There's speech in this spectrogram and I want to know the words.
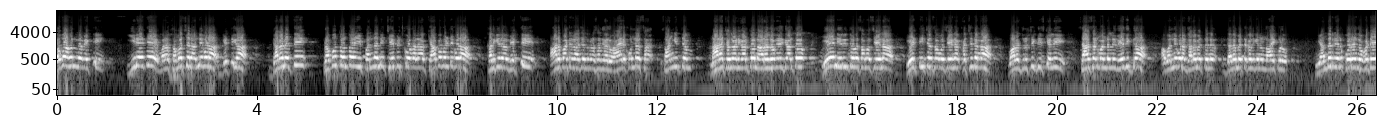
అవగాహన ఉన్న వ్యక్తి. ఈయనైతే మన సమస్యలు అన్ని కూడా గట్టిగా గలమెత్తి ప్రభుత్వంతో ఈ పనులన్నీ చేపించుకోగల క్యాపబిలిటీ కూడా కలిగిన వ్యక్తి ఆలపాటి రాజేంద్ర ప్రసాద్ గారు. ఆయనకున్న సా- సాంగిత్యం నారా చంద్రబాబు గారితో నారా లోకేష్ గారితో ఏ నిరుద్యోగ సమస్య అయినా ఏ టీచర్ సమస్య అయినా ఖచ్చితంగా వాళ్ళ దృష్టికి తీసుకెళ్ళి శాసన మండలి వేదికగా అవన్నీ కూడా గలమెత్త గలమెత్తగలిగిన నాయకుడు. మీ అందరు నేను కోరేది ఒకటే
